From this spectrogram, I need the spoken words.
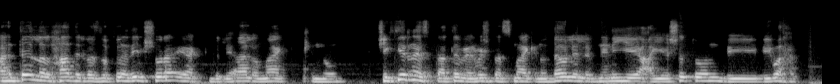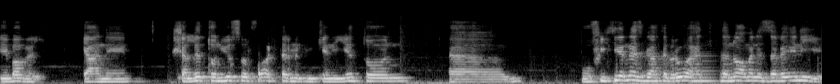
انتقل للحاضر بس دكتور نديم شو رأيك باللي قاله مايك إنه في كثير ناس بتعتبر مش بس مايك إنه الدولة اللبنانية عيشتهم بوهم ببابل. يعني خلتهم يصرفوا أكثر من إمكانياتهم آه وفي كثير ناس بيعتبروها هذا نوع من الزبائنية.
